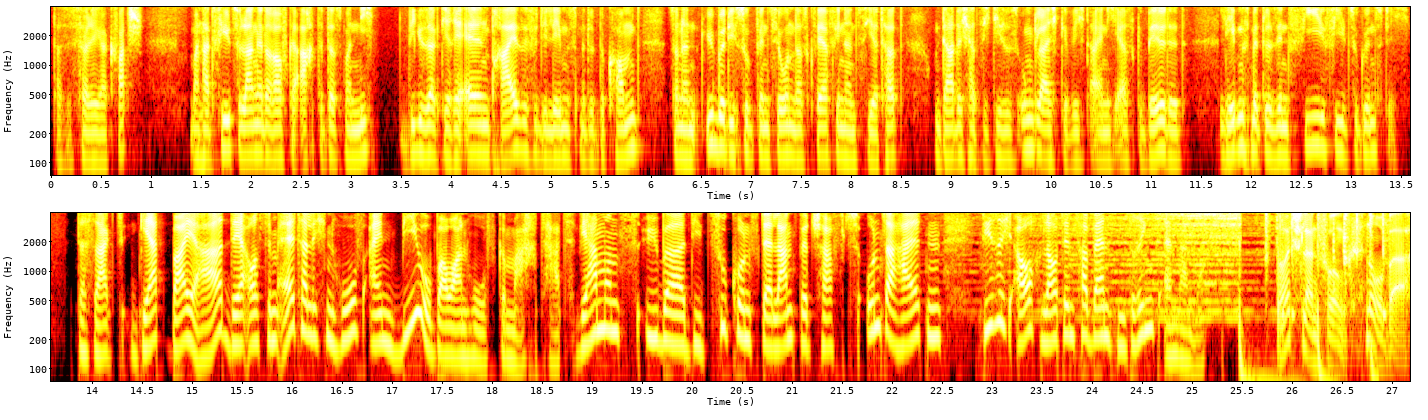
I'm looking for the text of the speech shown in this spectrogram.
Das ist völliger Quatsch. Man hat viel zu lange darauf geachtet, dass man nicht, wie gesagt, die reellen Preise für die Lebensmittel bekommt, sondern über die Subventionen das querfinanziert hat. Und dadurch hat sich dieses Ungleichgewicht eigentlich erst gebildet. Lebensmittel sind viel, viel zu günstig. Das sagt Gerd Bayer, der aus dem elterlichen Hof einen Biobauernhof gemacht hat. Wir haben uns über die Zukunft der Landwirtschaft unterhalten, die sich auch laut den Verbänden dringend ändern muss. Deutschlandfunk Nova.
